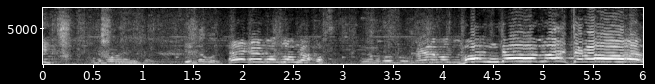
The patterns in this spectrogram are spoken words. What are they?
কই এখানে বসবো আমরা মাতরম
